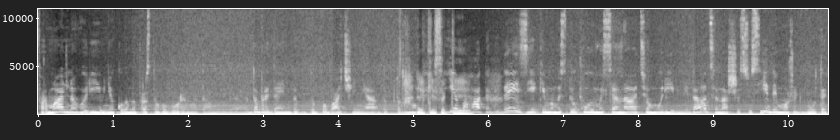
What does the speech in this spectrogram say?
формального рівня, коли ми просто говоримо там добрий день, до, до побачення. Тобто, ну, Якісь є такі- багато людей, з якими ми спілкуємося на цьому рівні. Да? Це наші сусіди можуть бути.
